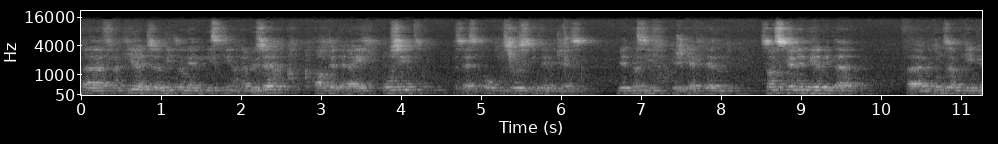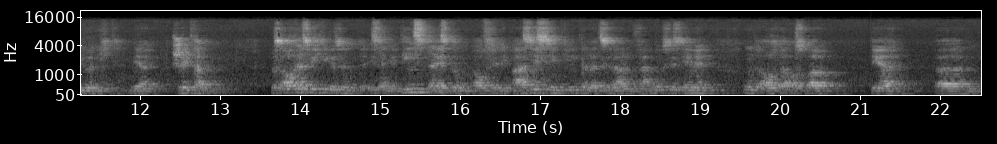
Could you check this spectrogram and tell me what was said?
äh, flankierend zu Ermittlungen, ist die Analyse. Auch der Bereich OSINT, das heißt Open Source Intelligence, wird massiv gestärkt werden. Sonst können wir mit, der, äh, mit unserem Gegenüber nicht mehr Schritt halten. Was auch ganz wichtig ist, ist eine Dienstleistung auch für die Basis sind die internationalen Verhandlungssysteme und auch der Ausbau der ähm,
